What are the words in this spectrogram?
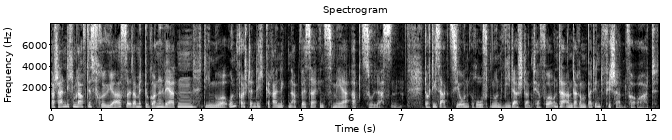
Wahrscheinlich im Laufe des Frühjahrs soll damit begonnen werden, die nur unvollständig gereinigten Abwässer ins Meer abzulassen. Doch diese Aktion ruft nun Widerstand hervor, unter anderem bei den Fischern vor Ort.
